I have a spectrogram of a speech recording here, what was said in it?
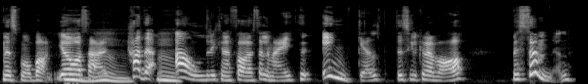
med små barn. Jag var så här, mm. hade mm. aldrig kunnat föreställa mig hur enkelt det skulle kunna vara med sömnen.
